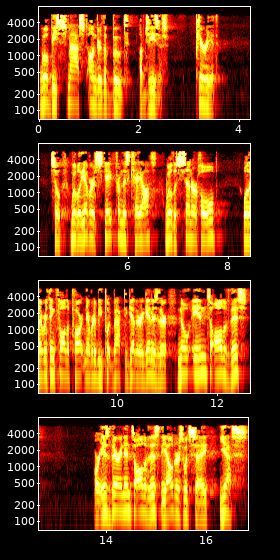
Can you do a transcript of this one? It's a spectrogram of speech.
will be smashed under the boot of Jesus. Period. So will we ever escape from this chaos? Will the center hold? Will everything fall apart, never to be put back together again? Is there no end to all of this? Or is there an end to all of this? The elders would say, yes,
